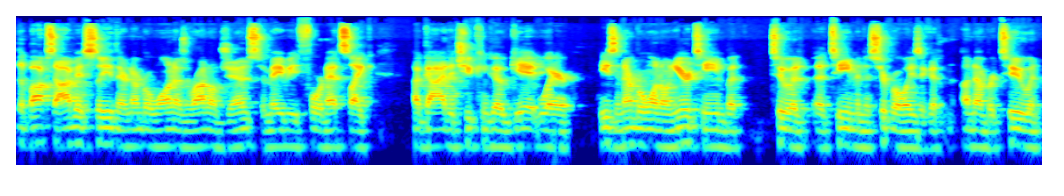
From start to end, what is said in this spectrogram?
the Bucs obviously their number one is Ronald Jones. So maybe Fournette's like a guy that you can go get where he's a number one on your team, but to a, a team in the Super Bowl, he's like a, a number two. And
